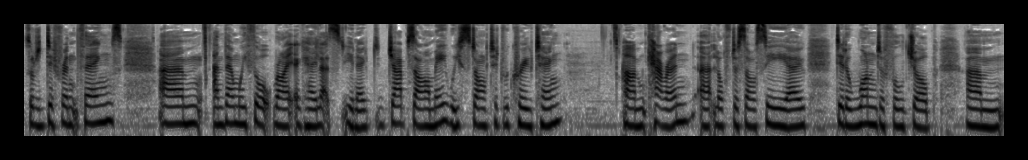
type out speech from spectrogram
sort of different things. Um, and then we thought, right, okay, let's, you know, Jabs Army, we started recruiting. Um, Karen uh, Loftus, our CEO, did a wonderful job um,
